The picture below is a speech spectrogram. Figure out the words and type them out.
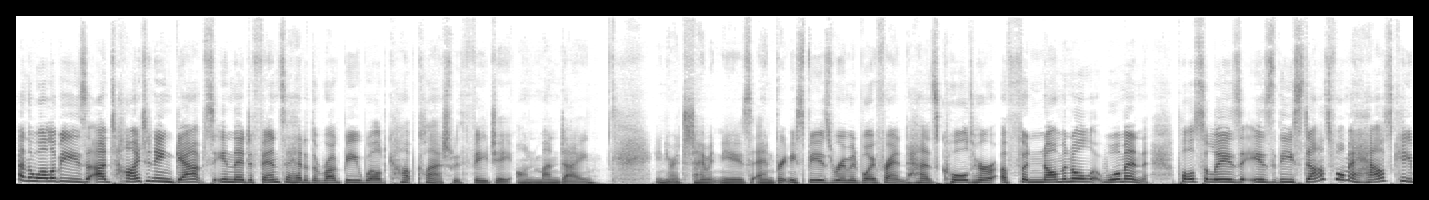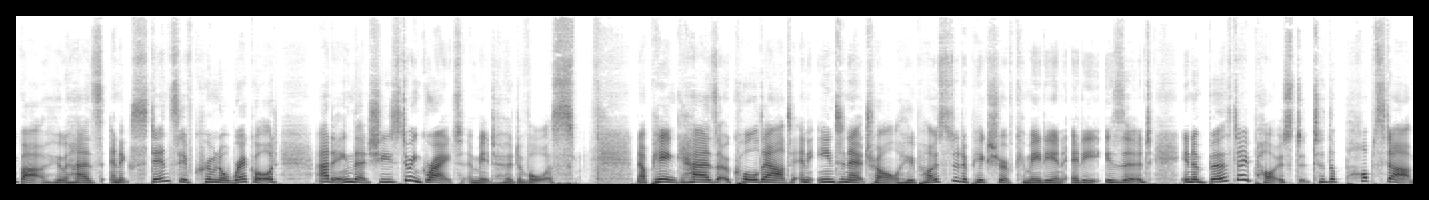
And the Wallabies are tightening gaps in their defence ahead of the Rugby World Cup clash with Fiji on Monday. In your entertainment news, and Britney Spears' rumoured boyfriend has called her a phenomenal woman. Paul Soliz is the star's former housekeeper who has an extensive criminal record, adding that she's doing great amid her divorce. Now, Pink has called out an internet troll who posted a picture of comedian Eddie Izzard in a birthday post to the pop star.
